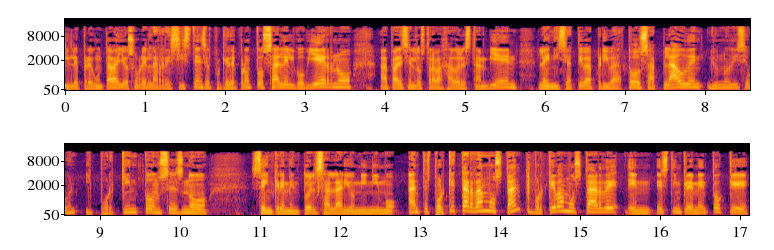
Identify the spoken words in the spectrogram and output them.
y le preguntaba yo sobre las resistencias, porque de pronto sale el gobierno, aparecen los trabajadores también, la iniciativa privada, todos aplauden y uno dice, bueno, ¿y por qué entonces no se incrementó el salario mínimo antes. ¿Por qué tardamos tanto? ¿Por qué vamos tarde en este incremento que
